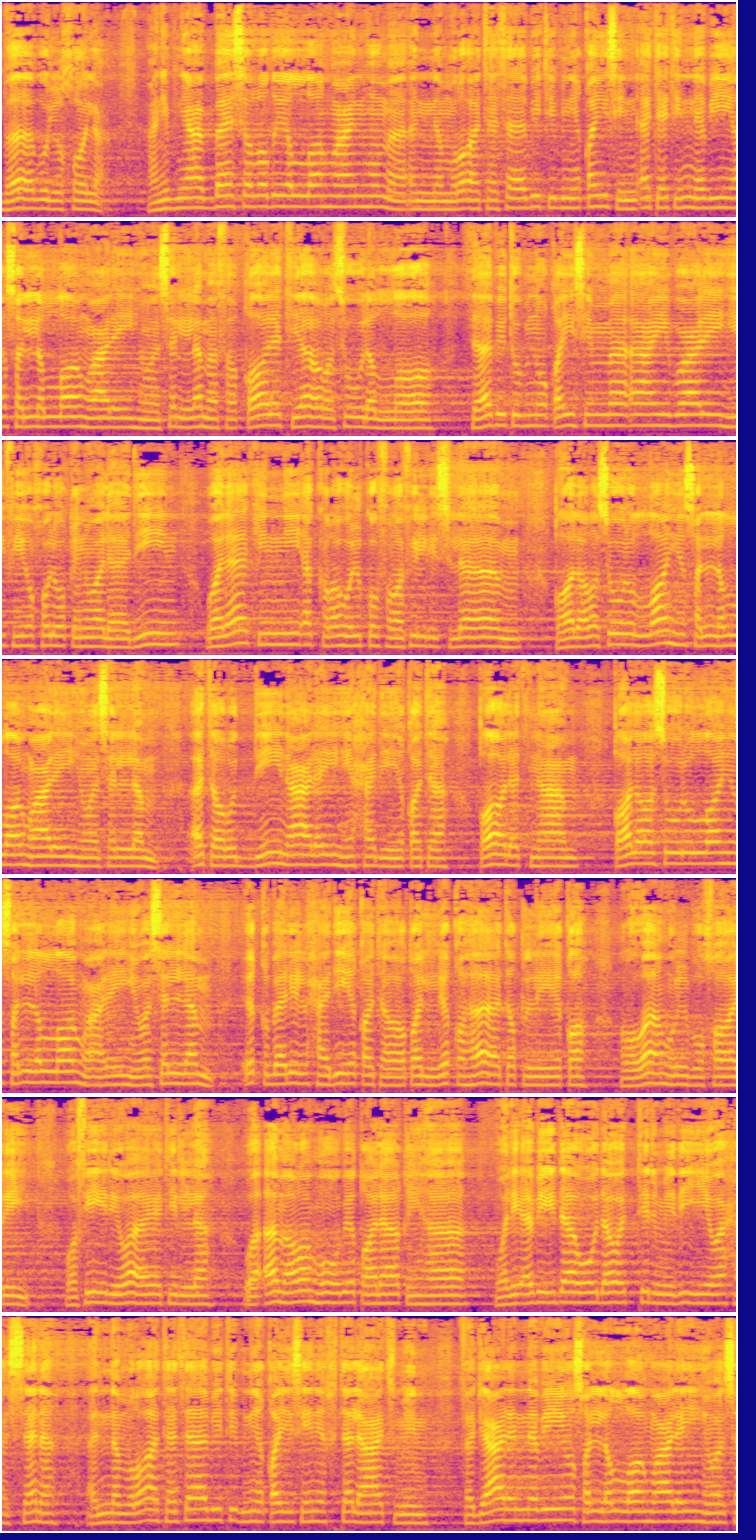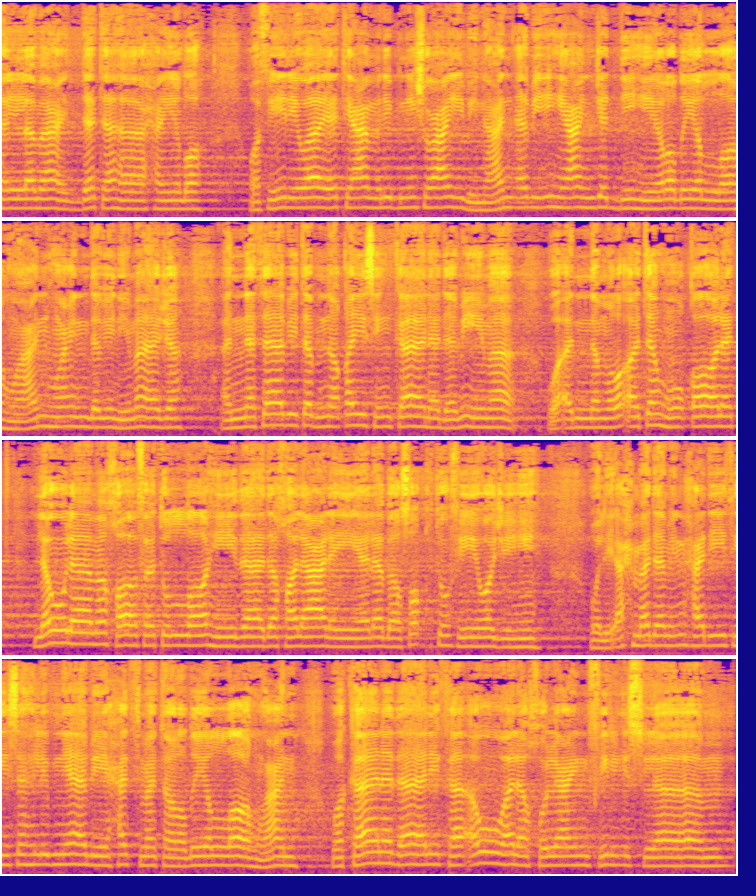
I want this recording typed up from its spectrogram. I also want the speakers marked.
Speaker 1: باب الخلع. عن ابن عباس رضي الله عنهما أن امرأة ثابت بن قيس أتت النبي صلى الله عليه وسلم فقالت يا رسول الله ثابت بن قيس ما أعيب عليه في خلق ولا دين ولكني أكره الكفر في الإسلام. قال رسول الله صلى الله عليه وسلم أتردين عليه حديقته؟ قالت نعم. قال رسول الله صلى الله عليه وسلم اقبل الحديقة وطلقها تطليقه رواه البخاري وفي رواية له وأمره بطلاقها. ولأبي داود والترمذي وحسنه أن امرأة ثابت بن قيس اختلعت منه فجعل النبي صلى الله عليه وسلم عدتها حيضة. وفي رواية عمرو بن شعيب عن أبيه عن جده رضي الله عنه عند ابن ماجه أن ثابت بن قيس كان دميما وأن امرأته قالت لولا مخافة الله إذا دخل علي لبصقت في وجهه. ولأحمد من حديث سهل بن أبي حثمة رضي الله عنه وكان ذلك أول خلع في الإسلام.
